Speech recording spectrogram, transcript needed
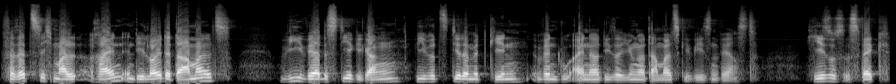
versetz dich mal rein in die Leute damals. Wie wäre es dir gegangen? Wie würde es dir damit gehen, wenn du einer dieser Jünger damals gewesen wärst? Jesus ist weg,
